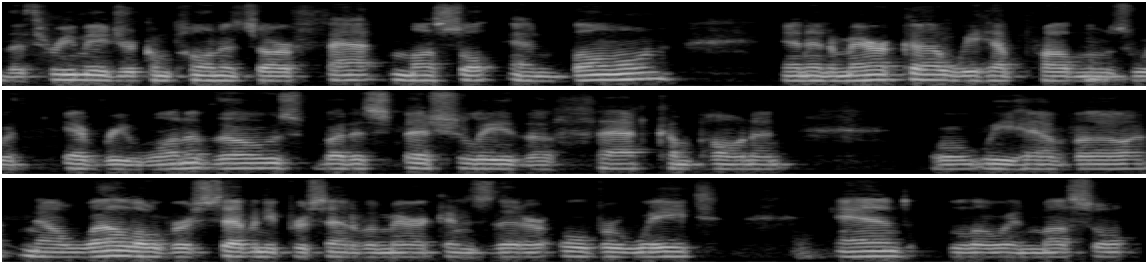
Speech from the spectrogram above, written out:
The three major components are fat, muscle, and bone. And in America, we have problems with every one of those, but especially the fat component we have uh, now well over 70% of Americans that are overweight and low in muscle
